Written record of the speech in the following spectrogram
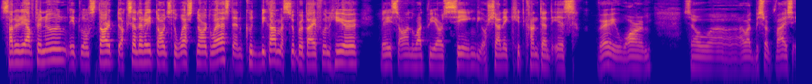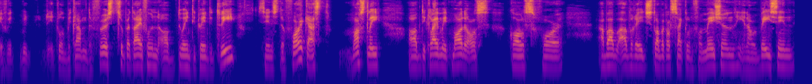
Saturday afternoon, it will start to accelerate towards the west-northwest and could become a super typhoon here based on what we are seeing. The oceanic heat content is very warm. So uh, I would be surprised if it, it will become the first super typhoon of 2023 since the forecast mostly of the climate models calls for above average tropical cyclone formation in our basin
